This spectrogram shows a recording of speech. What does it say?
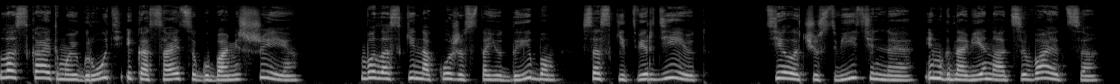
ласкает мою грудь и касается губами шеи. Волоски на коже встают дыбом, соски твердеют. Тело чувствительное и мгновенно отзывается.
